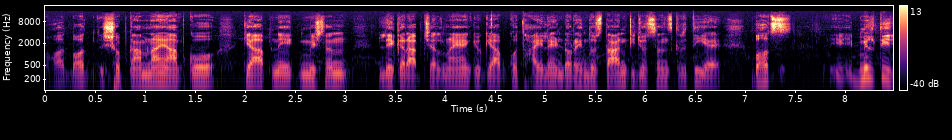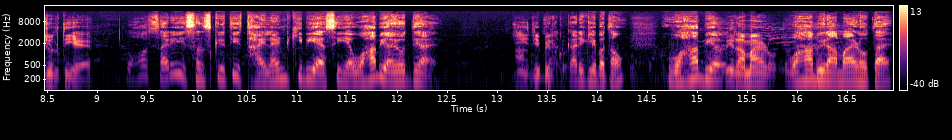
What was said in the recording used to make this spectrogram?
बहुत बहुत शुभकामनाएँ आपको कि आपने एक मिशन लेकर आप चल रहे हैं क्योंकि आपको थाईलैंड और हिंदुस्तान की जो संस्कृति है बहुत मिलती जुलती है। बहुत सारी संस्कृति थाईलैंड की भी ऐसी है वहाँ भी अयोध्या है। जी जी बिल्कुल। जानकारी के लिए बताऊँ वहाँ भी भी रामायण होता है। वहाँ भी रामायण होता है।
